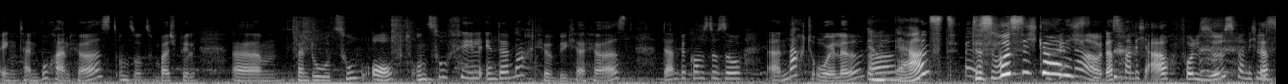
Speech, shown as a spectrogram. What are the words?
irgendein Buch anhörst und so zum Beispiel, ähm, wenn du zu oft und zu viel in der Nacht Hörbücher hörst, dann bekommst du so äh, Nachteule. Im äh, Ernst? Das wusste ich gar nicht. Genau, das fand ich auch voll süß, wenn ich das,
